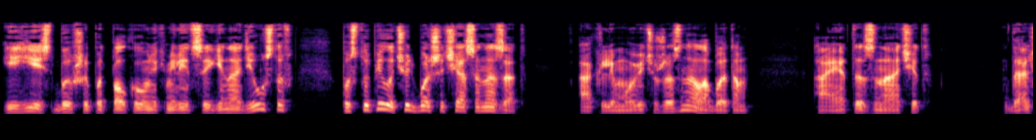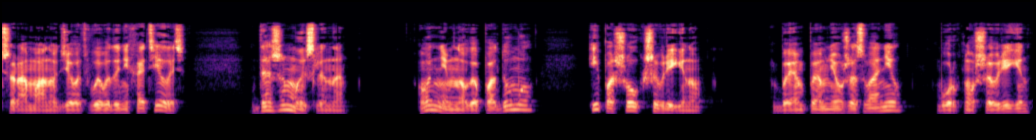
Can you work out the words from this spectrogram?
и есть бывший подполковник милиции Геннадий Устов – поступила чуть больше часа назад, а Климович уже знал об этом. А это значит... Дальше Роману делать выводы не хотелось, даже мысленно. Он немного подумал и пошел к Шевригину. «БМП мне уже звонил», — буркнул Шевригин,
